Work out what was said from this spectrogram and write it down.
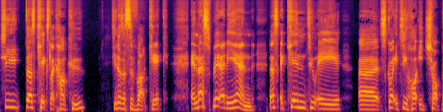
she does kicks like Haku. She does a Savate kick. And that split at the end, that's akin to a uh, Scotty 2 Hotty chop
